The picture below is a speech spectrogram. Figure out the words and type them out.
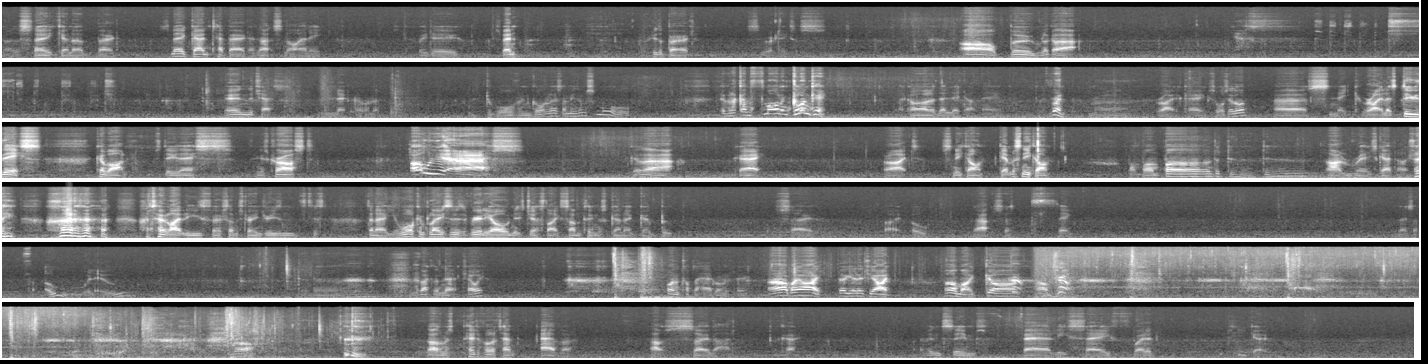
there's a snake and a bird. Snake and a bird, and that's not any. If we do spin, we do the bird, see where it takes us. Oh, boom, look at that. In the chest. No, no on it. Dwarven gauntlets, that means I'm small. It's like I'm small and clunky! Like all of the little things. Run! Right, okay. So what's the other one? Uh, snake. Right, let's do this. Come on. Let's do this. Fingers crossed. Oh, yes! Look at that. Okay. Right. Sneak on. Get my sneak on. Bum, bum, bum, da, da, da, ah, I'm really scared actually. I don't like these for some strange reason. It's just, I don't know, you walk in places really old and it's just like something's gonna go boop. So like oh that's a thing. There's a oh hello. In the back of the neck shall we on the top of the head one or two oh my eye don't get an itchy eye oh my god oh. That was the most pitiful attempt ever. That was so bad. Okay. Everything seems fairly safe. Where did he go?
